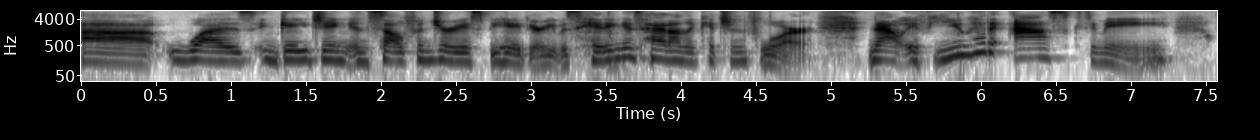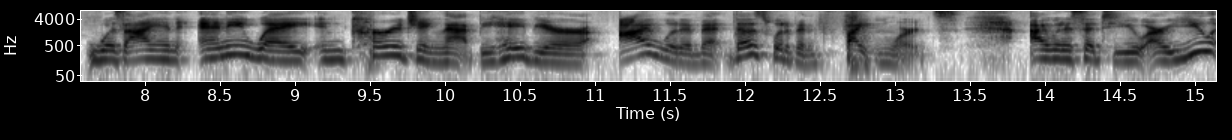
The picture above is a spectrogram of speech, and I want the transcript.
uh, was engaging in self injurious behavior. He was hitting his head on the kitchen floor. Now, if you had asked me, was I in any way encouraging that behavior, I would have been, those would have been fighting words. I would have said to you, Are you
